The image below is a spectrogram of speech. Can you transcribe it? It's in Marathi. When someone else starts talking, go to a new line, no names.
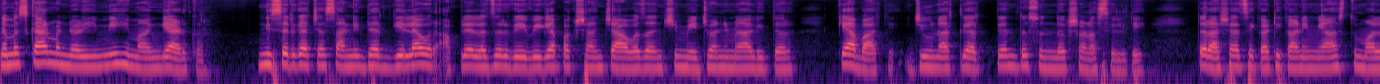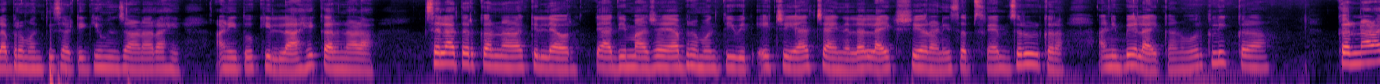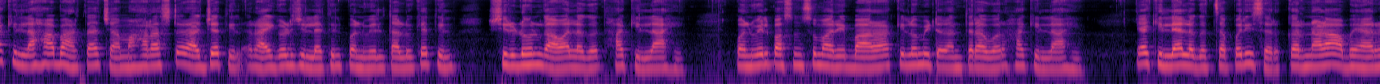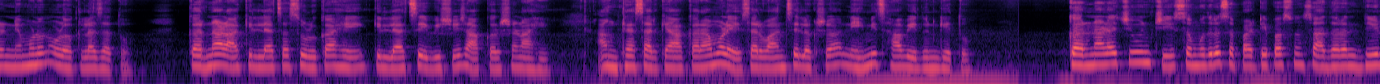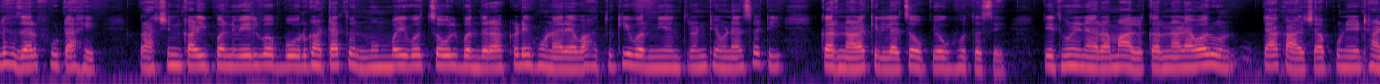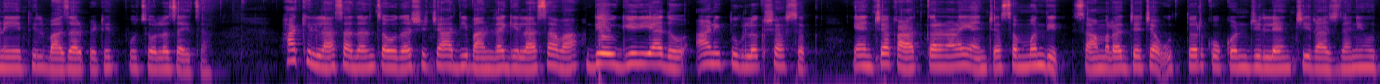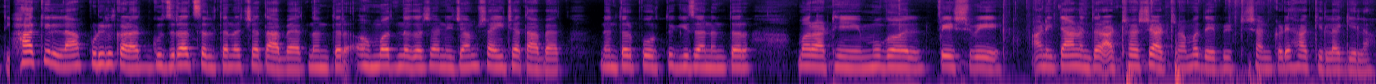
नमस्कार मंडळी मी हिमांगी आडकर निसर्गाच्या सान्निध्यात गेल्यावर आपल्याला जर वेगवेगळ्या पक्ष्यांच्या आवाजांची मेजवानी मिळाली तर? क्या बात जीवनातले अत्यंत सुंदर क्षण असेल ते. तर अशाच एका ठिकाणी मी आज तुम्हाला भ्रमंतीसाठी घेऊन जाणार आहे आणि तो किल्ला आहे कर्नाळा. चला तर कर्नाळा किल्ल्यावर त्याआधी माझ्या या भ्रमंती विथ एचे या चॅनलला लाईक शेअर आणि सबस्क्राईब जरूर करा आणि बेल आयकॉनवर क्लिक करा. कर्नाळा किल्ला हा भारताच्या महाराष्ट्र राज्यातील रायगड जिल्ह्यातील पनवेल तालुक्यातील शिरडोन गावालगत हा किल्ला आहे. पनवेलपासून सुमारे बारा किलोमीटर अंतरावर हा किल्ला आहे. या किल्ल्यालगतचा परिसर कर्नाळा अभयारण्य म्हणून ओळखला जातो. कर्नाळा किल्ल्याचा सुळका हे किल्ल्याचे विशेष आकर्षण आहे. अंगठ्यासारख्या आकारामुळे सर्वांचे लक्ष नेहमीच हा वेधून घेतो. कर्नाळ्याची उंची समुद्रसपाटीपासून साधारण दीड हजार फूट आहे. प्राचीन काळी पनवेल व बोरघाटातून मुंबई व चौल बंदराकडे होणाऱ्या वाहतुकीवर नियंत्रण ठेवण्यासाठी कर्नाळा किल्ल्याचा उपयोग होत असे. तेथून येणारा माल कर्नाळ्यावरून त्या काळच्या पुणे ठाणे येथील बाजारपेठेत पोचवला जायचा. हा किल्ला साधारण चौदाशेच्या आधी बांधला गेला असावा. देवगिरी यादव आणि तुगलक शासक यांच्या काळात कर्नाळा यांच्या संबंधित साम्राज्याच्या उत्तर कोकण जिल्ह्यांची राजधानी होती. हा किल्ला पुढील काळात गुजरात सल्तनतच्या ताब्यात नंतर अहमदनगरच्या निजामशाहीच्या ताब्यात नंतर पोर्तुगीजानंतर मराठे मुघल पेशवे आणि त्यानंतर अठराशे अठरामध्ये ब्रिटिशांकडे हा किल्ला गेला.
